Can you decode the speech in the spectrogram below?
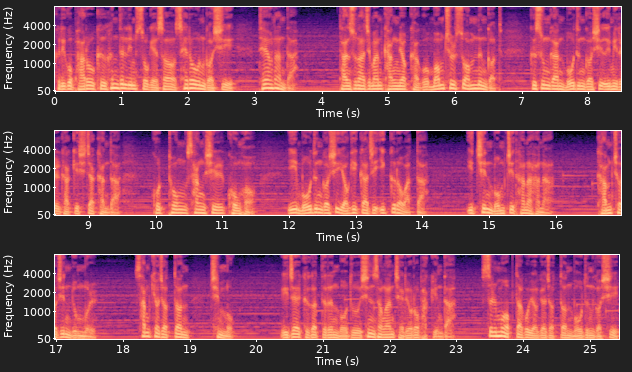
그리고 바로 그 흔들림 속에서 새로운 것이 태어난다. 단순하지만 강력하고 멈출 수 없는 것. 그 순간 모든 것이 의미를 갖기 시작한다. 고통, 상실, 공허. 이 모든 것이 여기까지 이끌어왔다. 잊힌 몸짓 하나하나. 감춰진 눈물. 삼켜졌던 침묵. 이제 그것들은 모두 신성한 재료로 바뀐다. 쓸모없다고 여겨졌던 모든 것이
